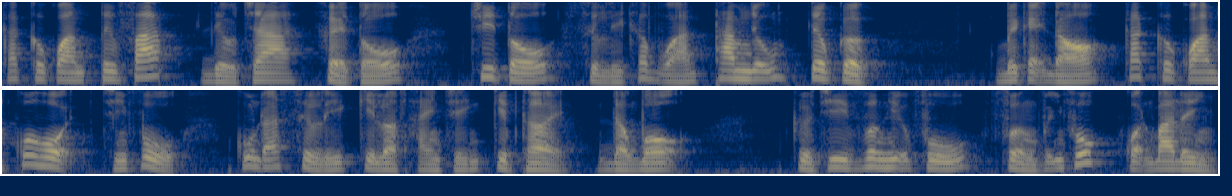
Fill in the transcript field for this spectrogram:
các cơ quan tư pháp điều tra, khởi tố, truy tố, xử lý các vụ án tham nhũng tiêu cực. Bên cạnh đó, các cơ quan quốc hội, chính phủ cũng đã xử lý kỷ luật hành chính kịp thời, đồng bộ. Cử tri Vương Hữu Phú, phường Vĩnh Phúc, quận Ba Đình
